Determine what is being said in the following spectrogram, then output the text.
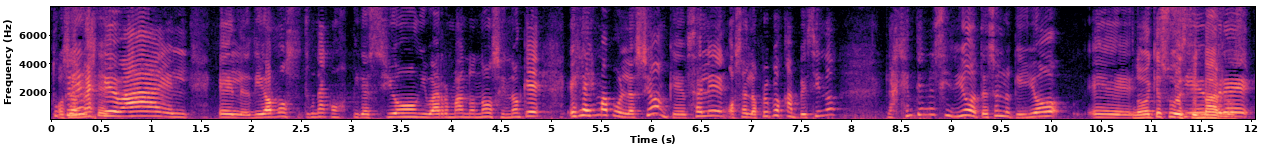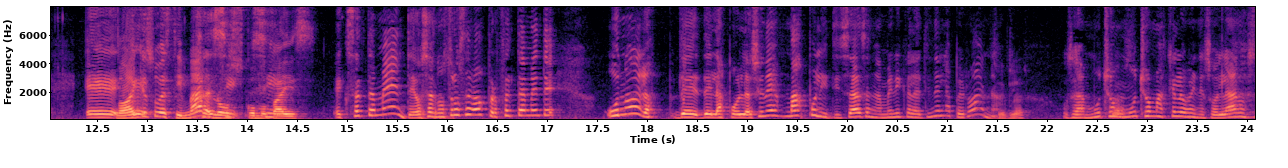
¿Tú O sea, no es que- va el, el, digamos, una conspiración y va armando, no, sino que es la misma población que sale, o sea, los propios campesinos, la gente no es idiota, eso es lo que yo... eh, No hay que subestimarlos. siempre, eh, No hay que eh, subestimarnos como país. Exactamente, o sea, nosotros sabemos perfectamente, uno de, los, de, de las poblaciones más politizadas en América Latina es la peruana. Sí, claro. O sea, mucho, Claro. mucho más que los venezolanos.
